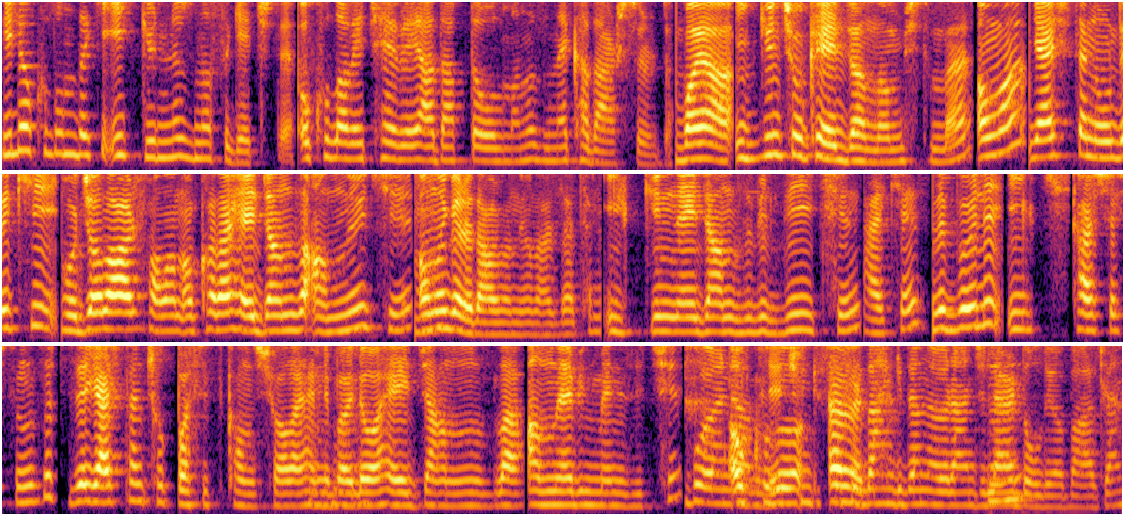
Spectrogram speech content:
Dil okulundaki ilk gününüz nasıl geçti? Okula ve çevreye adapte olmanız ne kadar sürdü? Bayağı ilk gün çok heyecanlanmıştım ben. Ama gerçekten oradaki hocalar falan o kadar heyecanınızı anlıyor ki ona göre davranıyorlar zaten. İlk gün heyecanınızı bildiği için herkes ve böyle ilk karşılaştığınızda size gerçekten çok basit konuşuyorlar. Hani böyle o heyecanınızla anlayabilmeniz için. Bu önemli Okulu- çünkü sıfırdan evet. giden öğrenciler de oluyor bazen.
